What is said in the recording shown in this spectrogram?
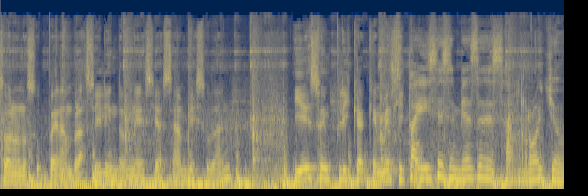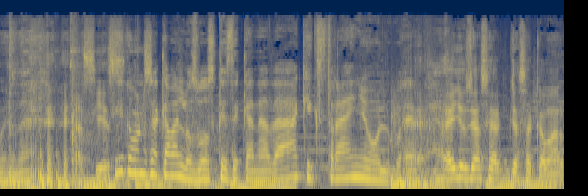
Solo nos superan Brasil, Indonesia, Zambia y Sudán. Y eso implica que México... Países en vías de desarrollo, ¿verdad? Así es. Sí, como no se acaban los bosques de Canadá, qué extraño. Eh, ellos ya se, ya se acaban,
